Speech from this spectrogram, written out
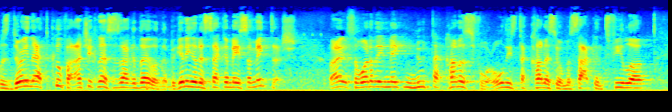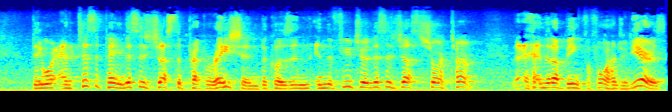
was during that kufa, Anshik Knesset the beginning of the second Beis Hamikdash, right? So what are they making new takanas for? All these takanas, you know, Masak and Tefillah, they were anticipating this is just the preparation because in, in the future this is just short term. It ended up being for 400 years,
